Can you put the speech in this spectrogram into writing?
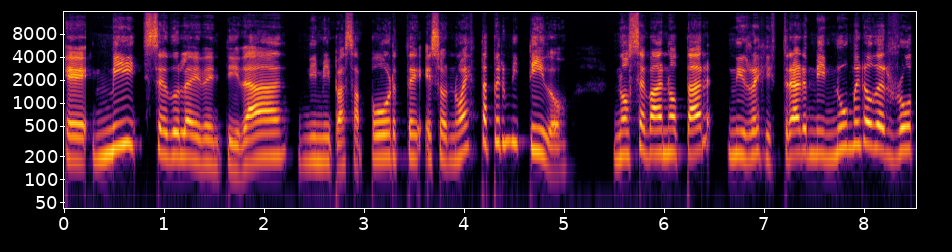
eh, mi cédula de identidad ni mi pasaporte, eso no está permitido no se va a anotar ni registrar mi número de root,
